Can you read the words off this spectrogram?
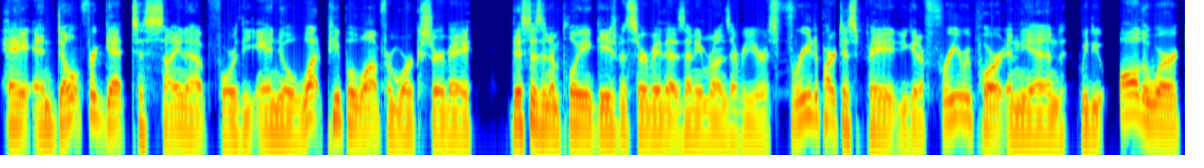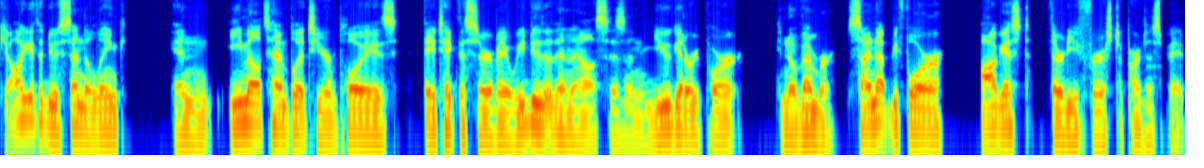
Hey, and don't forget to sign up for the annual What People Want from Work survey. This is an employee engagement survey that Xenium runs every year. It's free to participate. You get a free report in the end. We do all the work. All you have to do is send a link and email template to your employees they take the survey, we do the analysis, and you get a report in November. Sign up before August 31st to participate.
